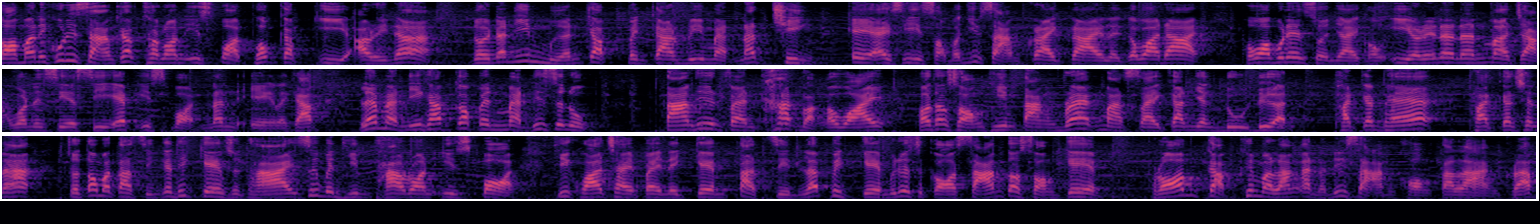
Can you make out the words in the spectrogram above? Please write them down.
ต่อมาในคู่ที่ 3 ครับทารอนอีสปอร์ตพบกับ E Arena โดยนัดนี้เหมือนกับเป็นการรีแมตช์นัดชิง AIC 2023 ไกลๆเลยก็ว่าได้ เพราะว่าผู้เล่นส่วนใหญ่ของ E Arena นั้นมาจากว a นเซีย CF Esport นั่นเองนะครับ และแมตช์นี้ครับก็เป็นแมตช์ที่สนุก ตามที่แฟนคาดหวังเอาไว้ เพราะทั้งสองทีมต่างแรกหมัดใส่กันอย่างดูเดือดผัดกันแพ้ผัดกันชนะ จนต้องมาตัดสินกันที่เกมสุดท้าย ซึ่งเป็นทีมทารอนอีสปอร์ตที่คว้าชัยไปในเกมตัดสินและปิดเกมไปด้วยสกอร์ 3 ต่อ 2 เกม พร้อมกับขึ้นมาล้างอันดับที่ 3 ของตารางครับ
